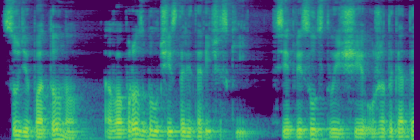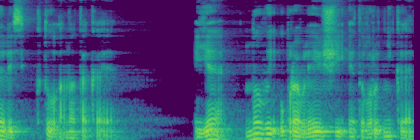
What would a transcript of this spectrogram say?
Судя по тону, вопрос был чисто риторический. Все присутствующие уже догадались, кто она такая. «Я новый управляющий этого рудника.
